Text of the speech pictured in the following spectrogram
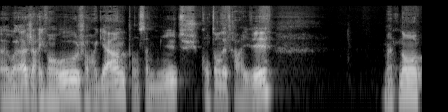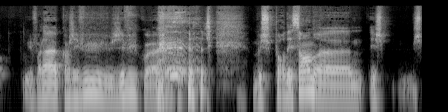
euh, voilà, j'arrive en haut, je regarde pendant cinq minutes, je suis content d'être arrivé. Maintenant, voilà, quand j'ai vu, j'ai vu quoi. je peux redescendre euh, et je, je,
